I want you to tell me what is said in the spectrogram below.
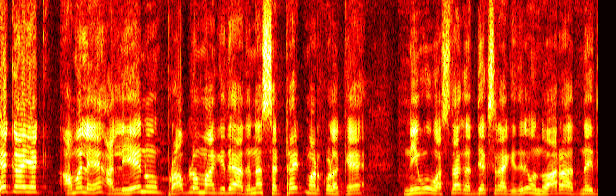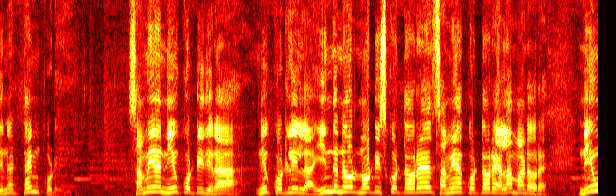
ಏಕಾಏಕ ಆಮೇಲೆ ಅಲ್ಲಿ ಏನು ಪ್ರಾಬ್ಲಮ್ ಆಗಿದೆ ಅದನ್ನು ಸೆಟ್ರೈಟ್ ಮಾಡ್ಕೊಳ್ಳೋಕ್ಕೆ ನೀವು ಹೊಸ್ದಾಗಿ ಅಧ್ಯಕ್ಷರಾಗಿದ್ದೀರಿ, ಒಂದು ವಾರ, ಹದಿನೈದು ದಿನ ಟೈಮ್ ಕೊಡಿ. ಸಮಯ ನೀವು ಕೊಟ್ಟಿದ್ದೀರಾ? ನೀವು ಕೊಡಲಿಲ್ಲ. ಹಿಂದಿನವ್ರು ನೋಟಿಸ್ ಕೊಟ್ಟವ್ರೆ, ಸಮಯ ಕೊಟ್ಟವ್ರೆ, ಎಲ್ಲ ಮಾಡವ್ರೆ. ನೀವು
